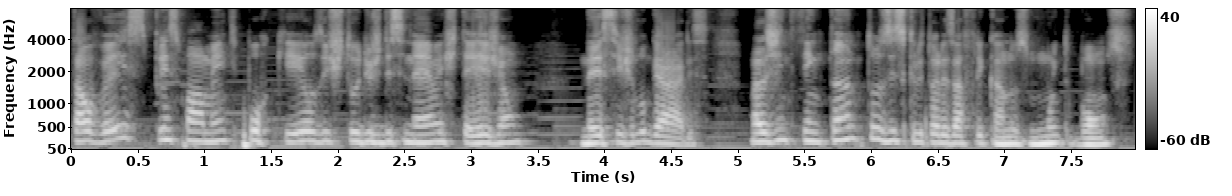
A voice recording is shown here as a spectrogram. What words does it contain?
Talvez principalmente porque os estúdios de cinema estejam nesses lugares. Mas a gente tem tantos escritores africanos muito bons.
